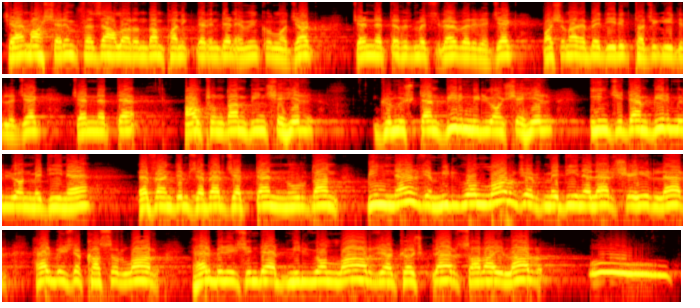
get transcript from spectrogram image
Ce- Mahşerin fezalarından, paniklerinden emin kılınacak. Cennette hizmetçiler verilecek. Başına ebedilik tacı giydirilecek. Cennette altından bin şehir, gümüşten bir milyon şehir, inciden bir milyon Medine, efendim zebercetten, nurdan binlerce, milyonlarca Medineler, şehirler, her birinde kasırlar, her birinin içinde milyonlarca köşkler, saraylar. Uuu!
